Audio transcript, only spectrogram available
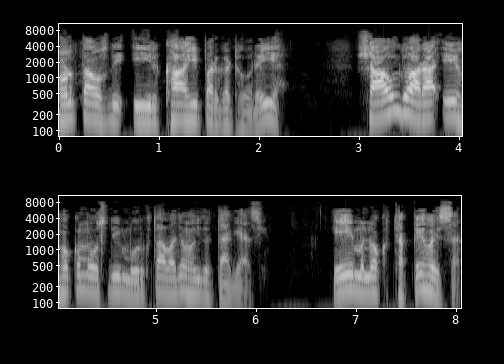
ਹੁਣ ਤਾਂ ਉਸ ਦੀ ਈਰਖਾ ਹੀ ਪ੍ਰਗਟ ਹੋ ਰਹੀ ਹੈ। ਸ਼ਾਉਲ ਦੁਆਰਾ ਇਹ ਹੁਕਮ ਉਸ ਦੀ ਮੂਰਖਤਾ ਵਜੋਂ ਹੀ ਦਿੱਤਾ ਗਿਆ ਸੀ। ਇਹ ਮਨੁੱਖ ਥੱਕੇ ਹੋਏ ਸਨ।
